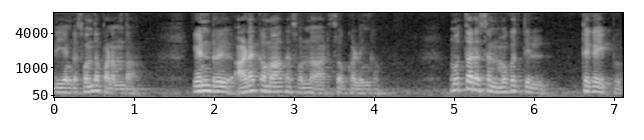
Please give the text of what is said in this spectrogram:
இது எங்க சொந்த பணம் தான் என்று அடக்கமாக சொன்னார் சொக்கலிங்கம். முத்தரசன் முகத்தில் திகைப்பு.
